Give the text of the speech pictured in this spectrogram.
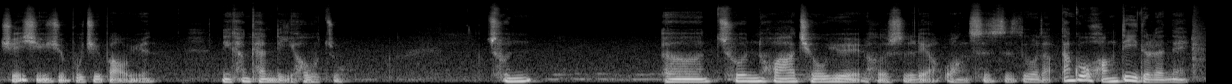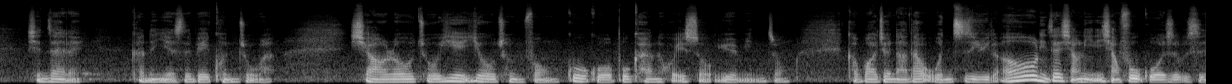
学习就不去抱怨。你看看李后主，春，呃，春花秋月何时了？往事知多少？当过皇帝的人呢，现在呢，可能也是被困住了。小楼昨夜又春风，故国不堪回首月明中。搞不好就拿到文字狱了。哦，你在想你，你想复国是不是？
